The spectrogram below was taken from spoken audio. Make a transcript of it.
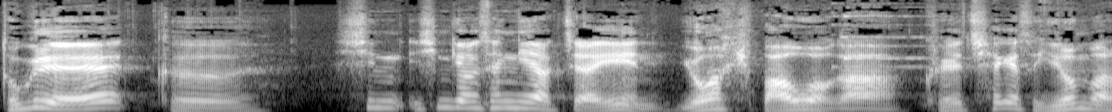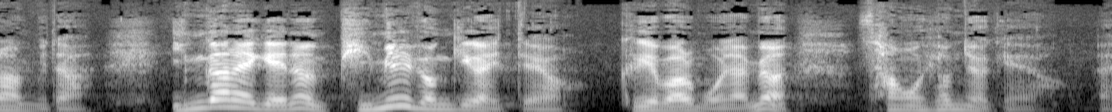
독일의 그 신, 신경생리학자인 요하키 바우어가 그의 책에서 이런 말을 합니다. 인간에게는 비밀 병기가 있대요. 그게 바로 뭐냐면 상호 협력이에요. 네.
